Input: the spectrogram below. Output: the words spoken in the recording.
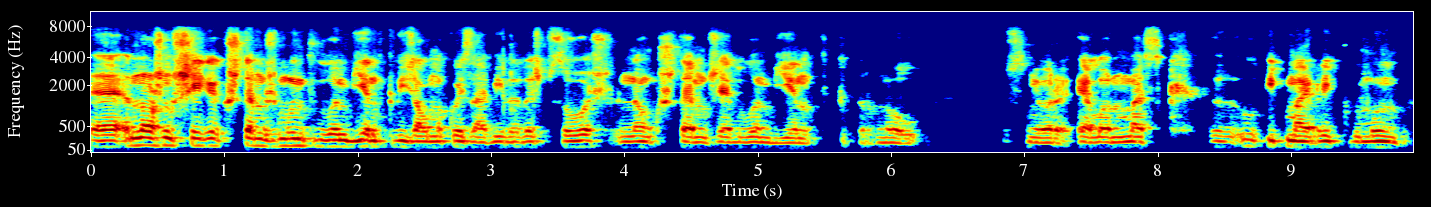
Uh, nós nos chega, gostamos muito do ambiente que diz alguma coisa à vida das pessoas, não gostamos é do ambiente que tornou o senhor Elon Musk uh, o tipo mais rico do mundo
